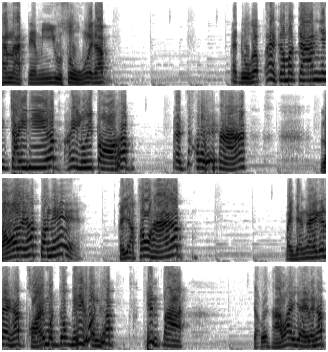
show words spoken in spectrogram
ถนัดเนี่ยมีอยู่สูงเลยครับแม่ดูครับไอ้กรรมการยังใจดีครับ ให้ลุยต่อครับแม่เจ้าไปหารอเลยครับ ตอนนี้ขยับเข้าหาครับไม่ยังไงก็ได้ครับ ขอให้หมดยกนี้ก่อนครับ เคนตาจะไปหาไล่ใหญ่เลยครับ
